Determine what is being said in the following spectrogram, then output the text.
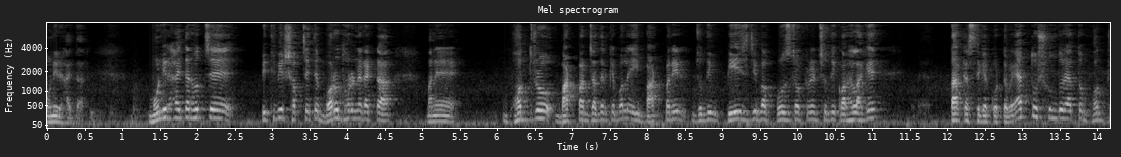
মনির হায়দার। মনির হায়দার হচ্ছে পৃথিবীর সবচাইতে বড় ধরনের একটা মানে ভদ্র বাটপার যাদেরকে বলে, এই বাটপারির যদি পিএইচডি বা পোস্ট ডক্টরেট যদি করা লাগে, তার কাছ থেকে করতে হবে। এত সুন্দর, এত ভদ্র,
